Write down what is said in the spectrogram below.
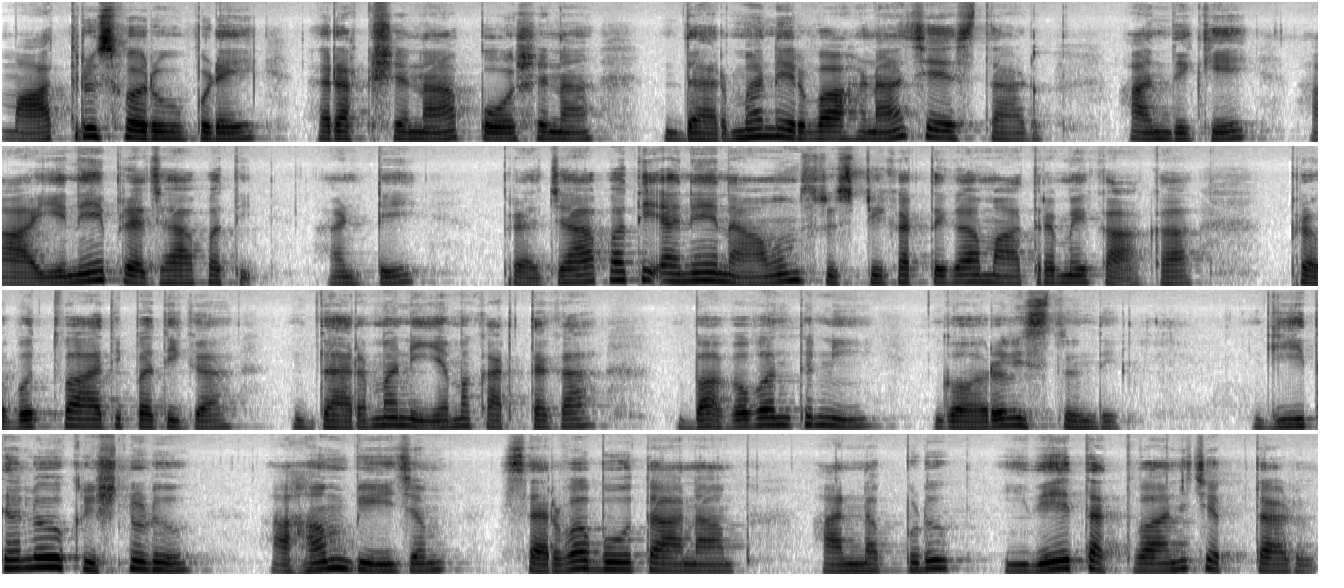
మాతృస్వరూపుడై రక్షణ పోషణ ధర్మ నిర్వహణ చేస్తాడు. అందుకే ఆయనే ప్రజాపతి. అంటే ప్రజాపతి అనే నామం సృష్టికర్తగా మాత్రమే కాక ప్రభుత్వాధిపతిగా ధర్మ నియమకర్తగా భగవంతుని గౌరవిస్తుంది. గీతలో కృష్ణుడు అహం బీజం సర్వభూతానాం అన్నప్పుడు ఇదే తత్వాన్ని చెప్తాడు.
